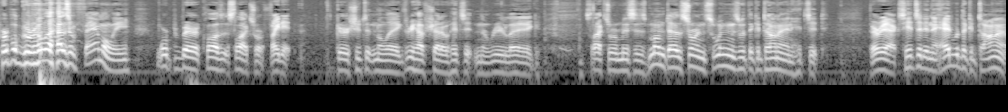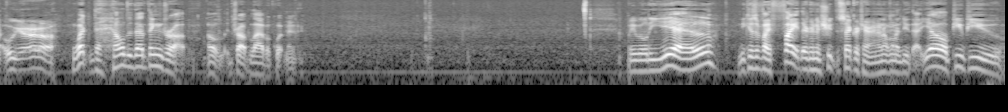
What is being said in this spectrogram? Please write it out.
Purple gorilla has a family. Warped bear claws at Slacksor. Fight it. Gur shoots it in the leg. Three half shadow hits it in the rear leg. Slacksor misses. Mumtaz Soren swings with the katana and hits it. Variax hits it in the head with the katana. Oh yeah. What the hell did that thing drop? Oh, it dropped lab equipment. We will yell, because if I fight, they're going to shoot the secretary, and I don't want to do that. Yell, pew pew.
